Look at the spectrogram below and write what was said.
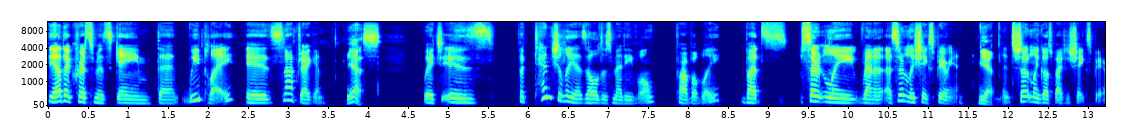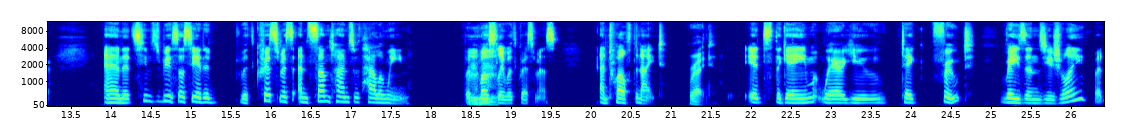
the other Christmas game that we play is Snapdragon, Yes. which is potentially as old as medieval, probably, but certainly rena- uh, certainly Shakespearean. Yeah. it certainly goes back to Shakespeare, and it seems to be associated with Christmas and sometimes with Halloween, but Mhm. mostly with Christmas and Twelfth Night Right. it's the game where you take fruit, raisins usually, but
